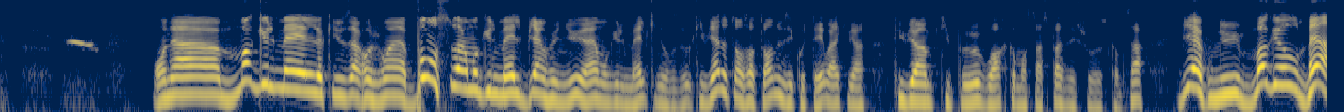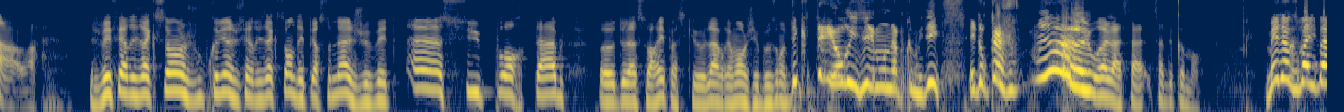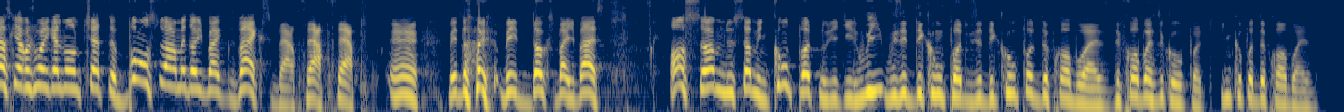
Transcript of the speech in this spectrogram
On a Mogulmel qui nous a rejoint. Bonsoir Mogulmel, bienvenue, hein, Mogulmel qui vient de temps en temps nous écouter, voilà, qui vient, qui vient un petit peu voir comment ça se passe, des choses comme ça. Bienvenue Mogulmel Je vais faire des accents, je vous préviens, je vais faire des accents des personnages, je vais être insupportable euh, de la soirée parce que là vraiment j'ai besoin d'extérioriser mon après-midi et donc là je... Ah, voilà, ça, ça commence. Medox by Bass qui a rejoint également le chat. Bonsoir Medox by Bass. Hein, Medox by. En somme, nous sommes une compote, nous dit-il. Oui, vous êtes des compotes, vous êtes des compotes de framboises. Des framboises de compote. Une compote de framboises.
